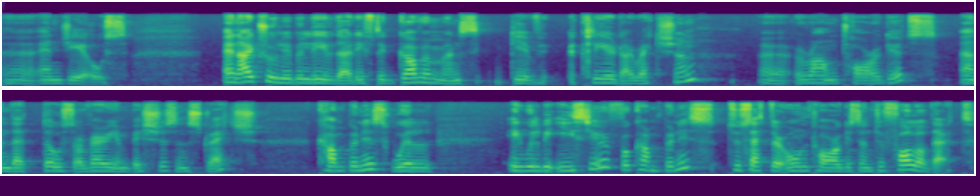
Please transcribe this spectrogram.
uh, NGOs. And I truly believe that if the governments give a clear direction uh, around targets and that those are very ambitious and stretch, companies will, it will be easier for companies to set their own targets and to follow that.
